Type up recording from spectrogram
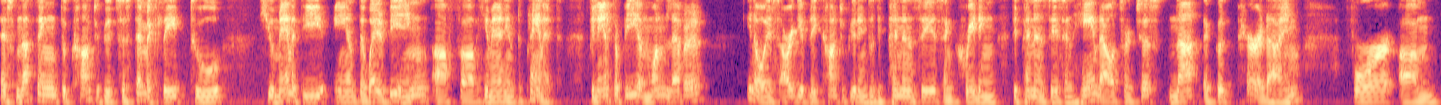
has nothing to contribute systemically to humanity and the well-being of uh, humanity and the planet. Philanthropy, on one level, you know, is arguably contributing to dependencies and creating dependencies and handouts are just not a good paradigm for, um,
